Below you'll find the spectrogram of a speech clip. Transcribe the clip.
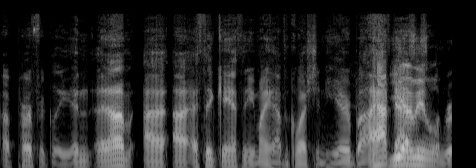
uh, perfectly. And and um, I I I think Anthony might have a question here, but I have to Yeah, I ask this mean, one. re-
